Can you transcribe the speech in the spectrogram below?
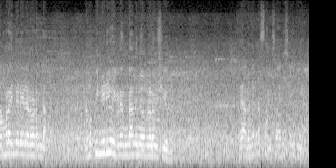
നമ്മളതിന്റെ ഇടയിൽ ഇടപെടണ്ട. നമ്മൾ പിന്നീട് ചോദിക്കണം എന്താ നിങ്ങൾ നിങ്ങളുടെ വിഷയം? അതെ അതവരുടെ സംസാര ശൈലിയാണ്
